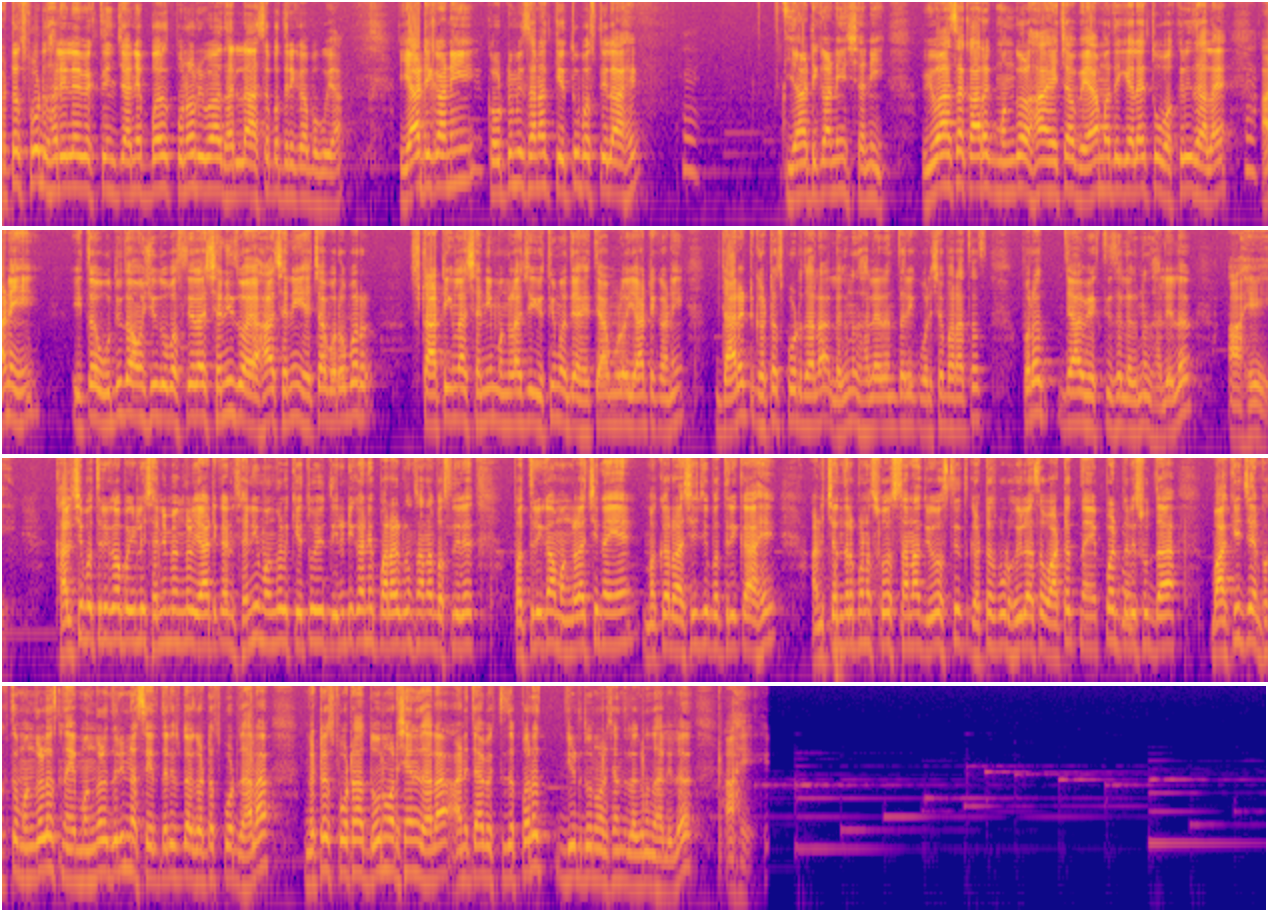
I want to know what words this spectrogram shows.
घटस्फोट झालेल्या व्यक्तींची आणि परत पुनर्विवाह झालेला असं पत्रिका बघूया. या ठिकाणी कौटुंबिक सणात केतू बसलेला आहे. या ठिकाणी शनी. विवाहाचा कारक मंगळ हा ह्याच्या व्ययामध्ये गेलाय तो वक्री झालाय. आणि इथं उदित अंशी जो बसलेला शनी जो आहे हा शनी ह्याच्याबरोबर स्टार्टिंगला शनी मंगळाच्या युतीमध्ये आहे. त्यामुळं या ठिकाणी डायरेक्ट घटस्फोट झाला. लग्न झाल्यानंतर एक वर्षभरातच परत त्या व्यक्तीचं लग्न झालेलं आहे. खालची पत्रिका बघितली शनी मंगळ या ठिकाणी शनी मंगळ केतू हे तिन्ही ठिकाणी पराक्रम स्थानात बसलेले आहेत. पत्रिका मंगळाची नाही आहे मकर राशीची पत्रिका आहे आणि चंद्र पण स्वस्थानात व्यवस्थित घटस्फोट होईल असं वाटत नाही पण तरी सुद्धा बाकीचे फक्त मंगळच नाही मंगळ जरी नसेल तरी सुद्धा घटस्फोट झाला. घटस्फोट हा दोन वर्षांनी झाला आणि त्या व्यक्तीचं परत दीड दोन वर्षांचं लग्न झालेलं आहे.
